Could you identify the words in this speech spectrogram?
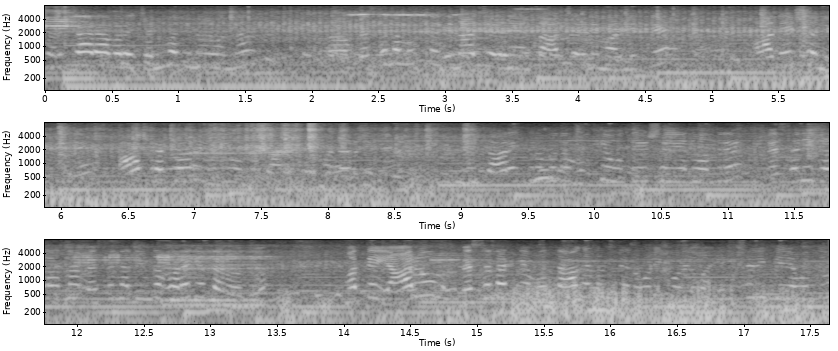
ಸರ್ಕಾರ ಅವರ ಜನ್ಮದಿನವನ್ನು ವ್ಯಸನ ಮುಕ್ತ ದಿನಾಚರಣೆ ಅಂತ ಆಚರಣೆ ಮಾಡಲಿಕ್ಕೆ ಆದೇಶ ನೀಡಿದೆ. ಆ ಪ್ರಕಾರ ಈ ಒಂದು ಕಾರ್ಯಕ್ರಮ ನಡೆದಿದೆ. ಈ ಕಾರ್ಯಕ್ರಮದ ಮುಖ್ಯ ಉದ್ದೇಶ ಏನು ಅಂದರೆ ವ್ಯಸನಿಗಳನ್ನು ವ್ಯಸನದಿಂದ ಹೊರಗೆ ತರೋದು. ಮತ್ತೆ ಯಾರು ವ್ಯಸನಕ್ಕೆ ಮುಂದಾಗದಂತೆ ನೋಡಿಕೊಳ್ಳುವ ಎಚ್ಚರಿಕೆಯ ಒಂದು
